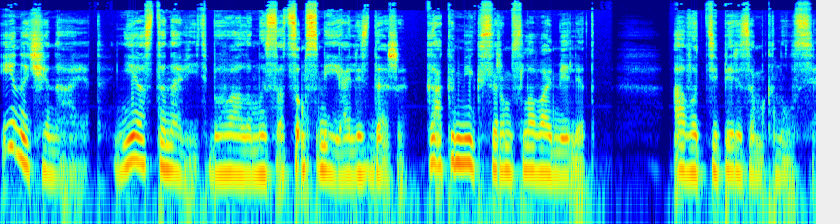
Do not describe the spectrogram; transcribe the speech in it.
и начинает. Не остановить. Бывало, мы с отцом смеялись даже, как миксером слова мелет. А вот теперь замкнулся.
